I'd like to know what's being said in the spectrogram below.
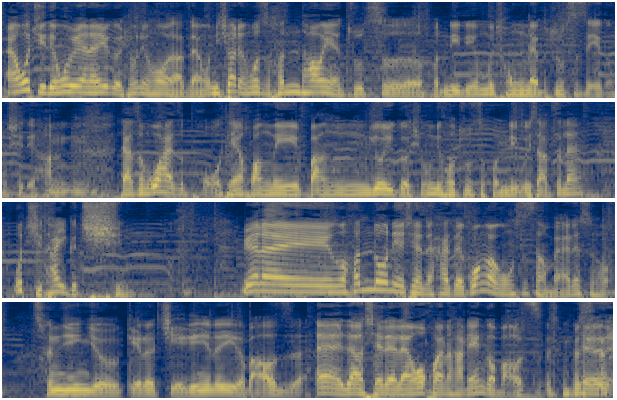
哎，我记得我原来有个兄弟伙啥子，我你晓得我是很讨厌主持婚礼的，我们从来不主持这些东西的哈。嗯但是我还是破天荒的帮有一个兄弟伙主持婚礼，为啥子呢？我记他一个情。原来我很多年前呢，还在广告公司上班的时候，曾经就给了借给你的一个包子，哎，然后现在呢，我还了他两个包子，对不对？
